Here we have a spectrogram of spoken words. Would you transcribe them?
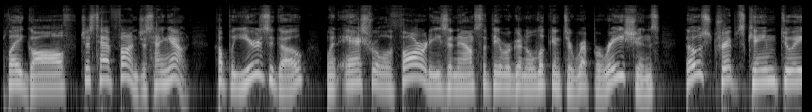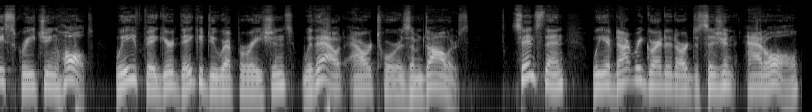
play golf, just have fun, just hang out A couple years ago, when Asheville authorities announced that they were going to look into reparations, those trips came to a screeching halt. We figured they could do reparations without our tourism dollars. Since then, we have not regretted our decision at all.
